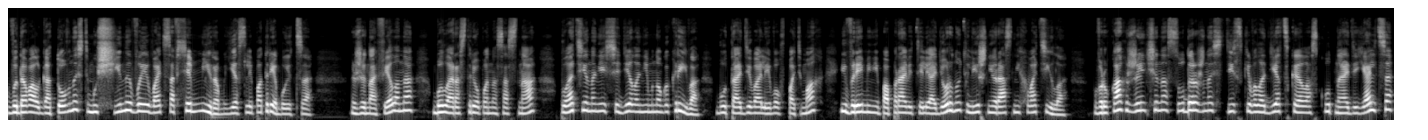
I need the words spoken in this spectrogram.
выдавал готовность мужчины воевать со всем миром, если потребуется – Жена Фелона была растрепана со сна, платье на ней сидело немного криво, будто одевали его в потьмах, и времени поправить или одернуть лишний раз не хватило. В руках женщина судорожно стискивала детское лоскутное одеяльце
